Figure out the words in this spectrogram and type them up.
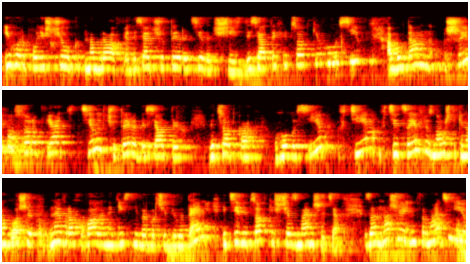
Ігор Поліщук набрав 54,6% голосів, а Богдан Шиба 45,4% голосів. Втім, в ці цифри знову ж таки наголошую, не врахували недійсні виборчі бюлетені, і ці відсотки ще зменшаться. За нашою інформацією,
